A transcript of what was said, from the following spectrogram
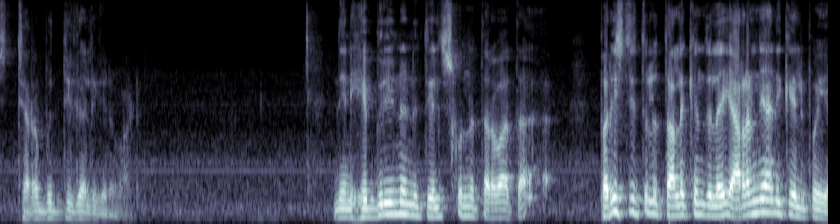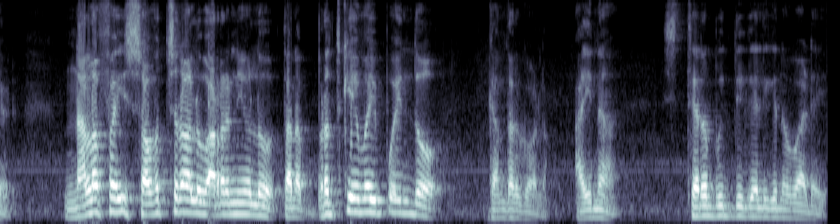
స్థిరబుద్ధి కలిగినవాడు. నేను హెబ్రీనని తెలుసుకున్న తర్వాత పరిస్థితులు తలకిందులై అరణ్యానికి వెళ్ళిపోయాడు. నలభై సంవత్సరాలు అరణ్యంలో తన బ్రతుకేమైపోయిందో గందరగోళం. అయినా స్థిరబుద్ధి కలిగిన వాడై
